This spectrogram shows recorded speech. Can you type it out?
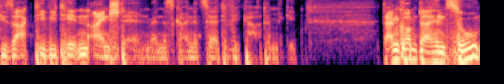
diese Aktivitäten einstellen, wenn es keine Zertifikate mehr gibt. Dann kommt da hinzu,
